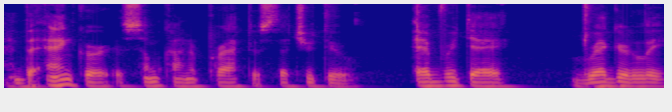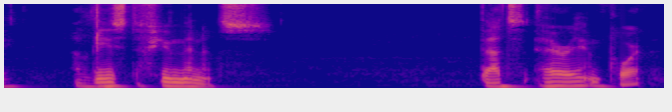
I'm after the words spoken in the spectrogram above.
And the anchor is some kind of practice that you do every day, regularly, at least a few minutes. That's very important.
